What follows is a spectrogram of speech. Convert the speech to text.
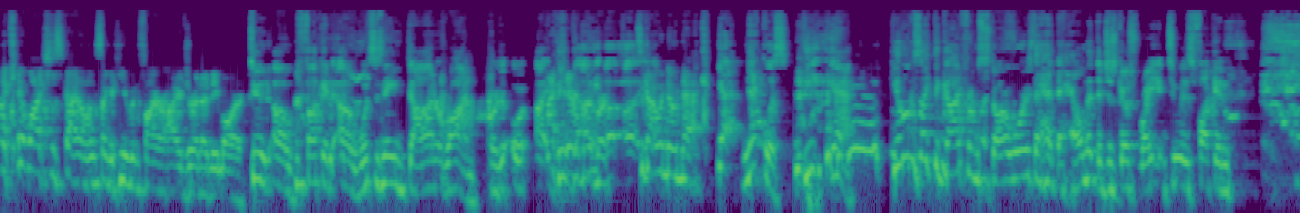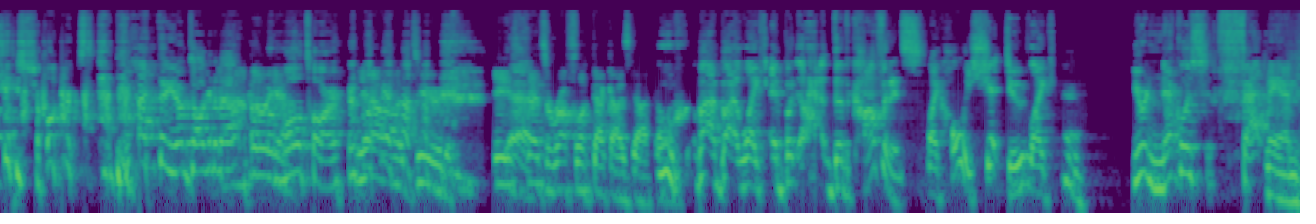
I can't watch this guy that looks like a human fire hydrant anymore. Dude, oh, fucking, oh, what's his name? Don or Ron? Or, or, I can't uh, remember. uh, uh, it's a guy with no neck. Yeah, necklace. He, yeah, he looks like the guy from Star Wars that had the helmet that just goes right into his fucking his shoulders. you know what I'm talking about? Oh, yeah. Moltar. Yeah, oh, dude, He's, Yeah. that's a rough look that guy's got. Ooh, but, but like, but the, the confidence, like, holy shit, dude! Like, you're a necklace fat man,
